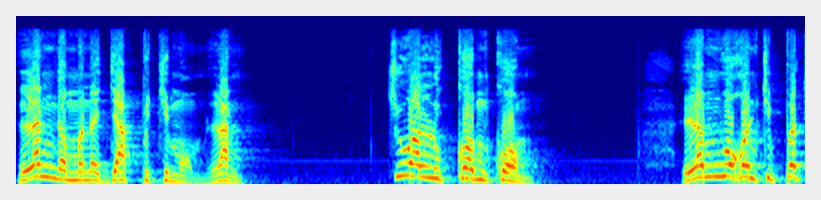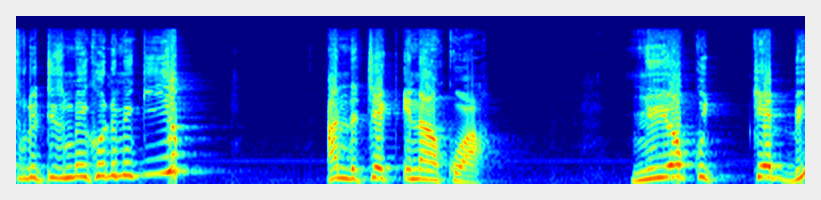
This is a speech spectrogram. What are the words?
lan nga mën a jàpp ci moom lan ci wàllu koom-koom la mu waxoon ci patriotisme économique yépp ànd ceeg inaakuwaa ñu yokk ceeb bi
